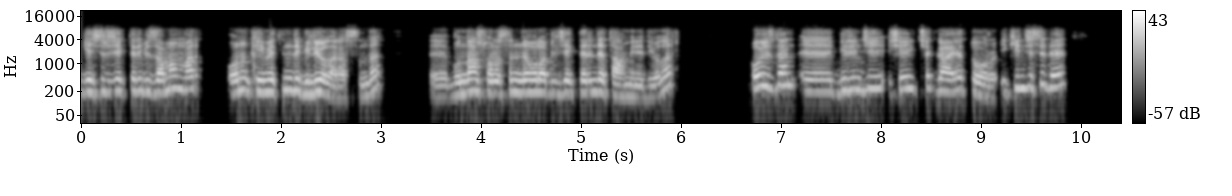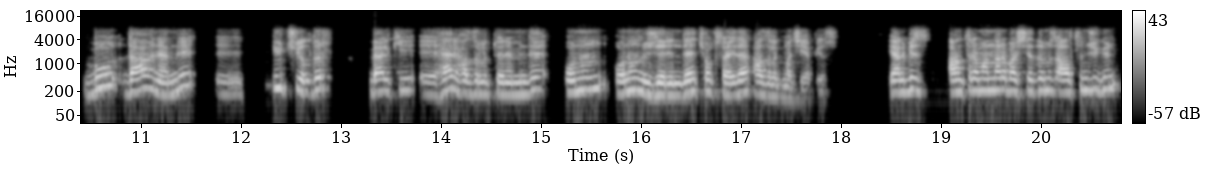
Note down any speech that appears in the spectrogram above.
geçirecekleri bir zaman var. Onun kıymetini de biliyorlar aslında. Ee, bundan sonrasının ne olabileceklerini de tahmin ediyorlar. O yüzden e, birinci şey gayet doğru. İkincisi de bu daha önemli. 3 yıldır belki e, her hazırlık döneminde onun onun üzerinde çok sayıda hazırlık maçı yapıyoruz. Yani biz antrenmanlara başladığımız 6. gün,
